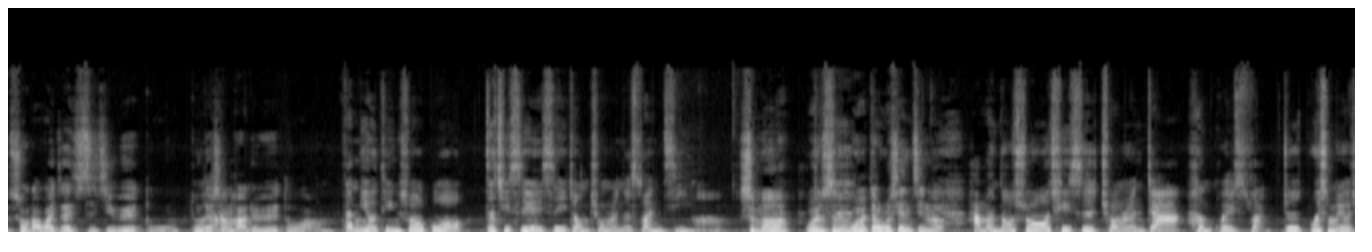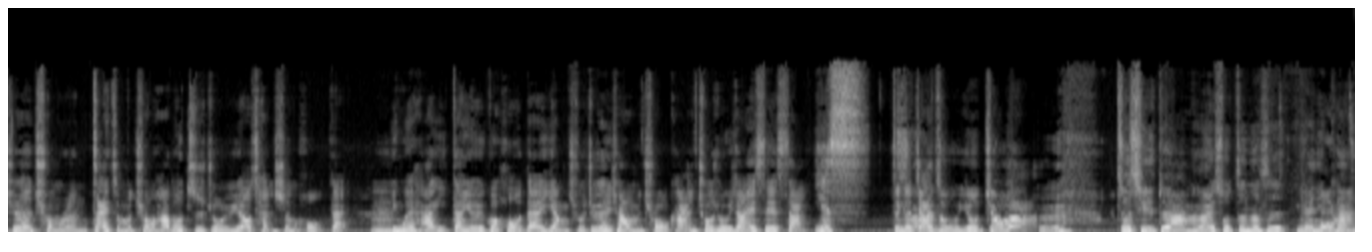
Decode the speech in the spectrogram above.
受到外在刺激越多，你的想法就越多啊。但你有听说过，这其实也是一种穷人的算计吗？什么？我又是，就是我又掉入陷阱了。他们都说，其实穷人家很会算，就是为什么有些人穷人再怎么穷，他都执着于要产生后代。嗯，因为他一旦有一个后代养出，就有点像我们抽卡，你抽出一张 SSR，yes，整个家族有救了。对。这其实对他们来说真的是，因为你看，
